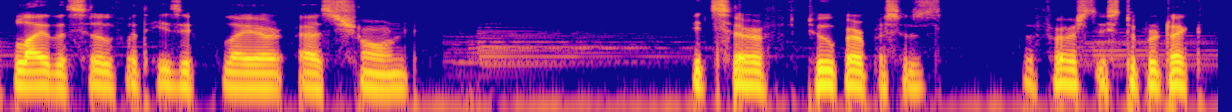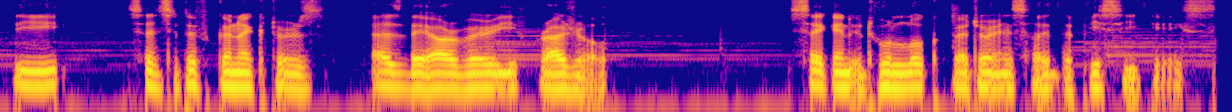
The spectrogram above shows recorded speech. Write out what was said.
Apply the self-adhesive layer as shown. It serves two purposes. The first is to protect the sensitive connectors as they are very fragile. Second, it will look better inside the PC case.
